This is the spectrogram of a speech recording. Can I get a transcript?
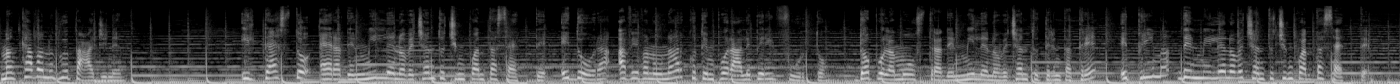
mancavano due pagine. Il testo era del 1957 ed ora avevano un arco temporale per il furto, dopo la mostra del 1933 e prima del 1957.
